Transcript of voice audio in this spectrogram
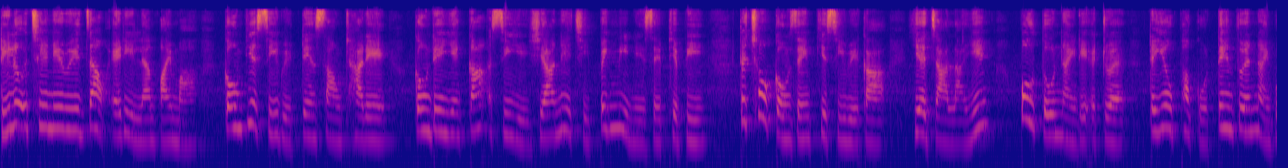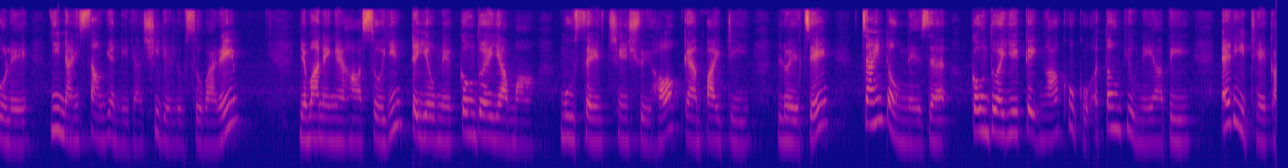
ဒီလိုအခြေအနေတွေကြောင့်အဲ့ဒီလမ်းပိုင်းမှာကုန်ပစ္စည်းတွေတင်ဆောင်ထားတဲ့ကုန်တင်ရင်ကားအစီးရေရာနဲ့ချီပိတ်မိနေစေဖြစ်ပြီးတချို့ကုန်စိမ်းပစ္စည်းတွေကရက်ကြလာရင် ပုတ်သိုးနိုင်တဲ့အတွက်တရုတ်ဘက်ကိုတင်သွင်းနိုင်ဖို့လည်းညှိနှိုင်းဆောင်ရွက်နေတာရှိတယ်လို့ဆိုပါတယ်။မြန်မာနိုင်ငံဟာဆိုရင်တရုတ်နဲ့ကုန်သွယ်ရမှာမူဆယ်ချင်းရွှေဟော့ကံပိုက်တီလွယ်ကျဲကျိုင်းတုံနယ်ဆက်ကုန်သွယ်ရေးကိတ်၅ခုကိုအသုံးပြုနေရပြီးအဲ့ဒီထဲက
